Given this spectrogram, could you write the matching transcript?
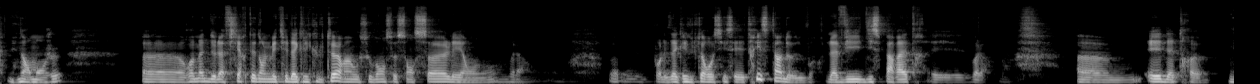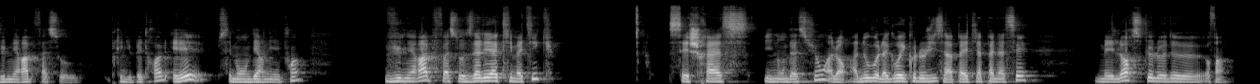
énorme enjeu. remettre de la fierté dans le métier d'agriculteur, hein, où souvent on se sent seul et voilà. pour les agriculteurs aussi, c'est triste hein, de voir la vie disparaître et voilà. et d'être vulnérable face au prix du pétrole. Et c'est mon dernier point vulnérable face aux aléas climatiques, sécheresse, inondation. Alors, à nouveau, l'agroécologie, ça va pas être la panacée, mais lorsque le, enfin,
